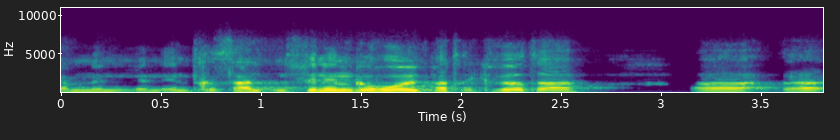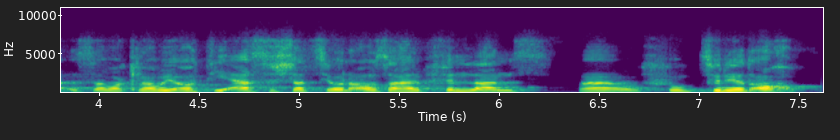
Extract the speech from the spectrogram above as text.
die haben einen, einen interessanten Finnen geholt, Patrick Wirter. Äh, ja, ist aber, glaube ich, auch die erste Station außerhalb Finnlands. Ne? Funktioniert auch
